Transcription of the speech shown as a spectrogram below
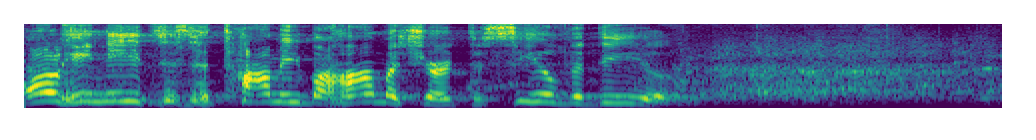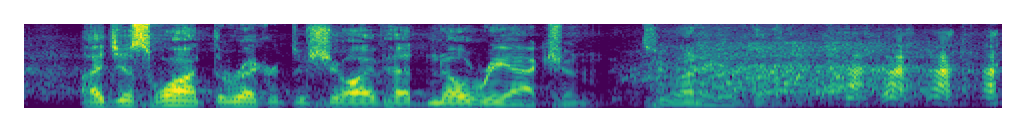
All he needs is a Tommy Bahama shirt to seal the deal. I just want the record to show I've had no reaction to any of that.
